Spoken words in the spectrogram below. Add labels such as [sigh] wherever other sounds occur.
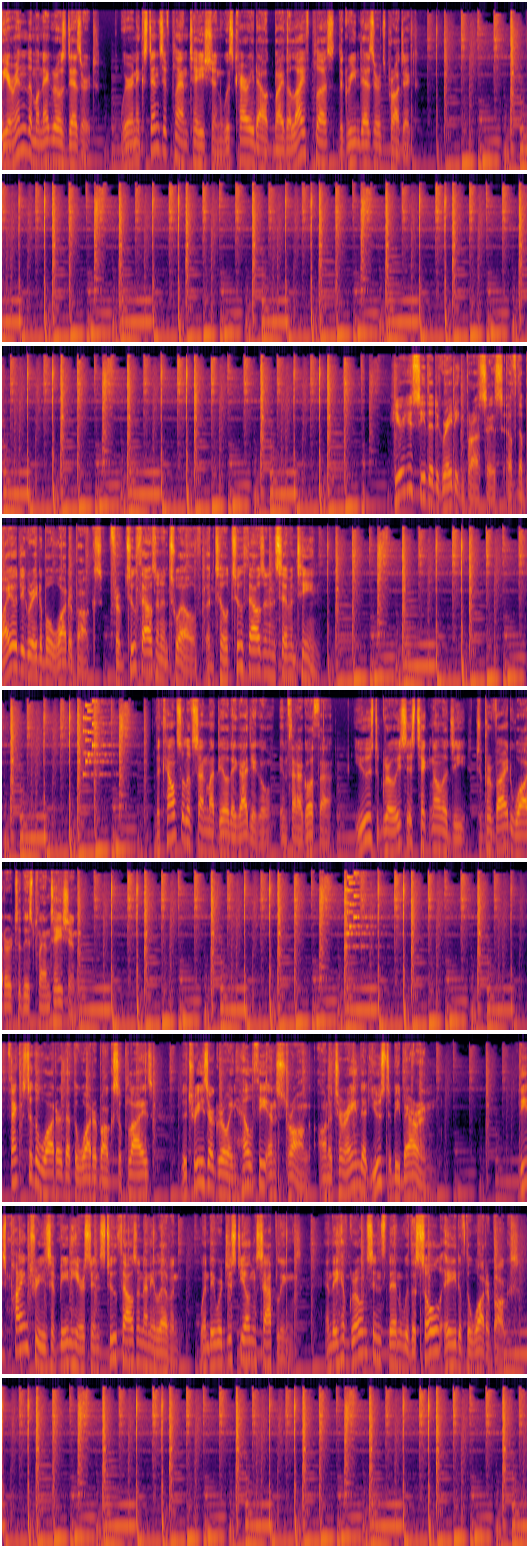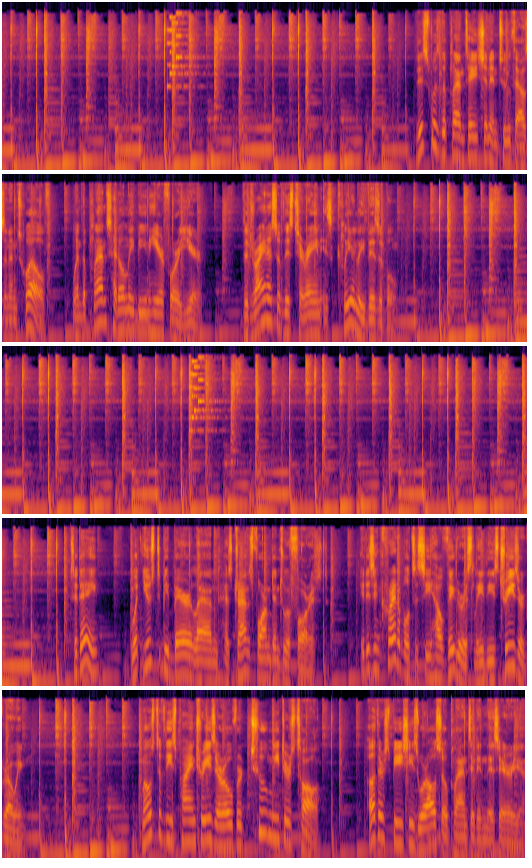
We are in the Monegros Desert, where an extensive plantation was carried out by the Life Plus The Green Deserts project. Here you see the degrading process of the biodegradable water box from 2012 until 2017. Council of San Mateo de Gallego in Zaragoza used Groasis technology to provide water to this plantation. Thanks to the water that the water box supplies, the trees are growing healthy and strong on a terrain that used to be barren. These pine trees have been here since 2011, when they were just young saplings, and they have grown since then with the sole aid of the water box. This was the plantation in 2012, when the plants had only been here for a year. The dryness of this terrain is clearly visible. Today, what used to be bare land has transformed into a forest. It is incredible to see how vigorously these trees are growing. Most of these pine trees are over 2 meters tall. Other species were also planted in this area.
